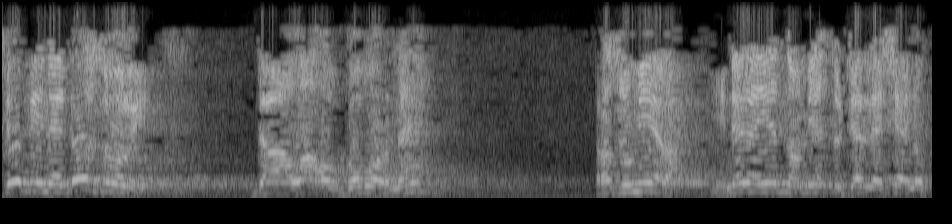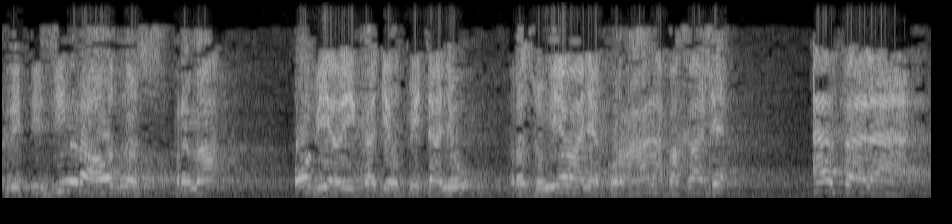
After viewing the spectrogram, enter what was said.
sebi ne dozvoli da Allahov govor ne razumijeva i ne na jednom mjestu Đerle Šenu kritizira odnos prema objavi kad je u pitanju razumijevanja Kur'ana pa kaže afala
